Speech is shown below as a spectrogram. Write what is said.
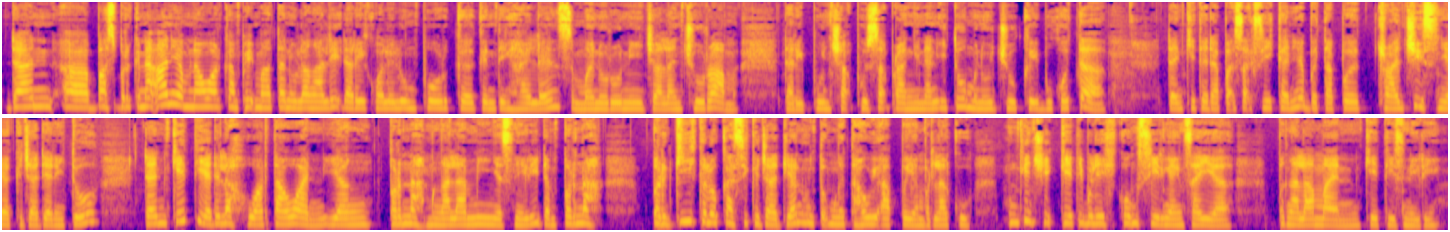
Dan uh, bas berkenaan yang menawarkan perkhidmatan ulang-alik dari Kuala Lumpur ke Genting Highlands menuruni jalan curam dari puncak pusat peranginan itu menuju ke ibu kota. Dan kita dapat saksikannya betapa tragisnya kejadian itu. Dan Katie adalah wartawan yang pernah mengalaminya sendiri dan pernah pergi ke lokasi kejadian untuk mengetahui apa yang berlaku. Mungkin Katie boleh kongsi dengan saya pengalaman Katie sendiri.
